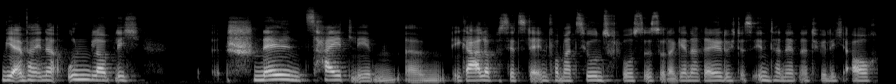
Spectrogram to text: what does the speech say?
wir einfach in einer unglaublich schnellen Zeit leben. Ähm, egal, ob es jetzt der Informationsfluss ist oder generell durch das Internet natürlich auch.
